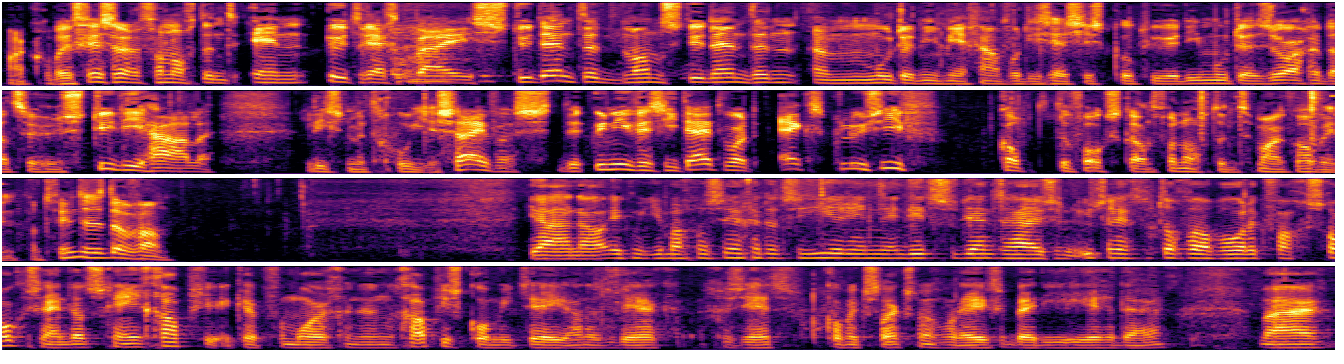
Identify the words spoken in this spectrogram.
Marco B. Visser vanochtend in Utrecht bij studenten. Want studenten eh, moeten niet meer gaan voor die zesjescultuur. Die moeten zorgen dat ze hun studie halen, liefst met goede cijfers. De universiteit wordt exclusief, kopt de Volkskrant vanochtend. Marco Robin, wat vinden ze daarvan? Ja, nou, ik, je mag wel zeggen dat ze hier in, in dit studentenhuis in Utrecht... er toch wel behoorlijk van geschrokken zijn. Dat is geen grapje. Ik heb vanmorgen een grapjescomité aan het werk gezet. Kom ik straks nog wel even bij die heren daar. Maar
